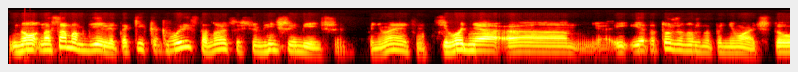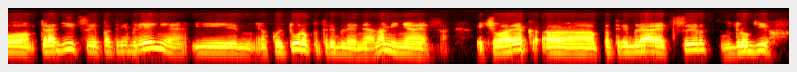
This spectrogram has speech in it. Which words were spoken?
Но на самом деле таких, как вы, становится все меньше и меньше. Понимаете? Сегодня, э, и, это тоже нужно понимать, что традиции потребления и культура потребления, она меняется. И человек э, потребляет сыр в других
